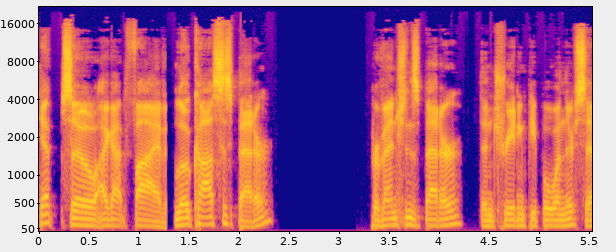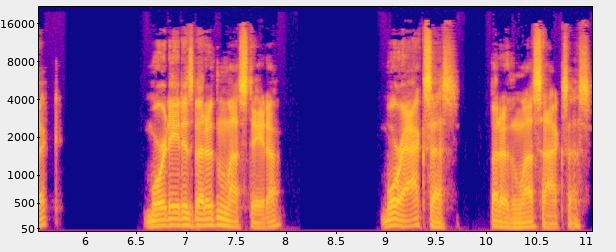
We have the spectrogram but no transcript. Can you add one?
Yep. So I got five. Low cost is better. Prevention's better than treating people when they're sick. More data is better than less data more access better than less access,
